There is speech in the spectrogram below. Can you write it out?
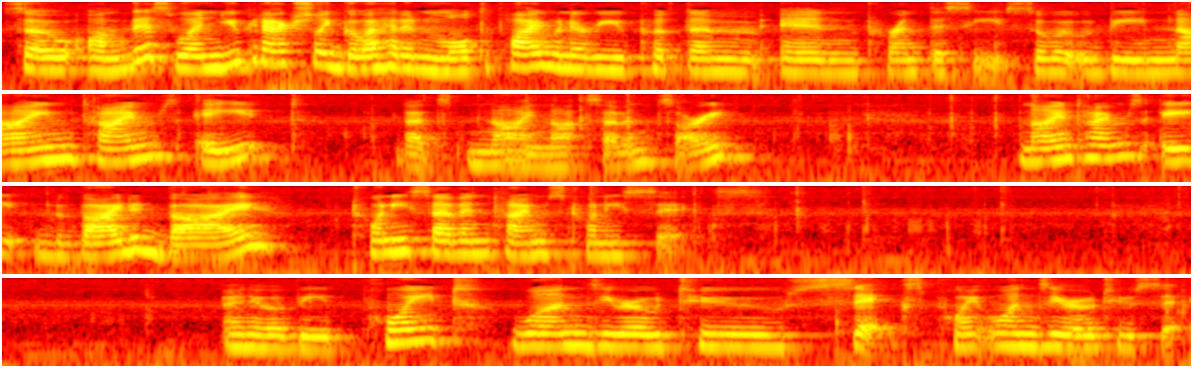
So on this one, you can actually go ahead and multiply whenever you put them in parentheses. So it would be 9 times 8. That's 9, not 7, sorry. 9 times 8 divided by 27 times 26. And it would be 0.1026, 0.1026.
